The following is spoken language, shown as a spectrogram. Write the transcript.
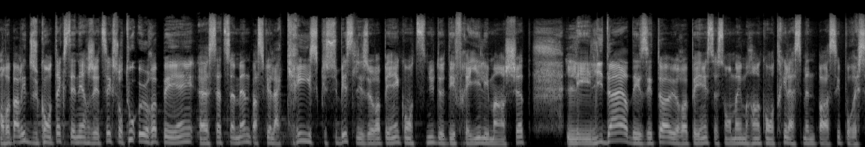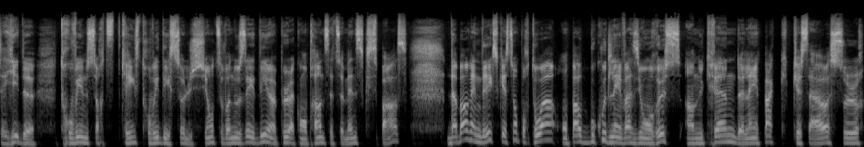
On va parler du contexte énergétique, surtout européen, euh, cette semaine, parce que la crise que subissent les Européens continue de défrayer les manchettes. Les leaders des États européens se sont même rencontrés la semaine passée pour essayer de trouver une sortie de crise, trouver des solutions. Tu vas nous aider un peu à comprendre cette semaine ce qui se passe. D'abord, Hendrix, question pour toi. On parle beaucoup de l'invasion russe en Ukraine, de l'impact que ça a sur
